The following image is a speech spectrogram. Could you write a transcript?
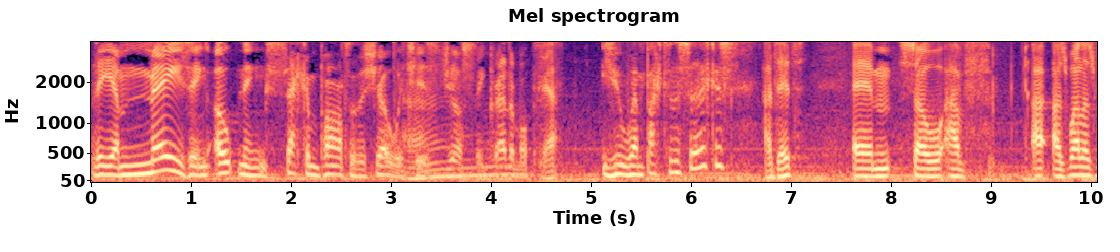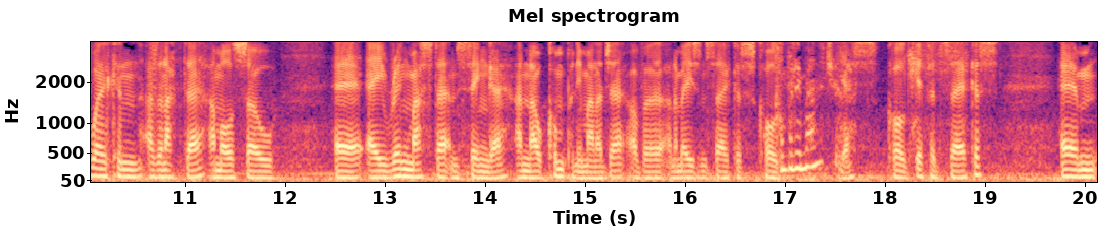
the amazing opening second part of the show, which is just incredible. Ah. Yeah. You went back to the circus. I did. Um, so I've, as well as working as an actor, I'm also uh, a ringmaster and singer, and now company manager of a, an amazing circus called Company manager? Yes, called Gifford Circus. Um,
